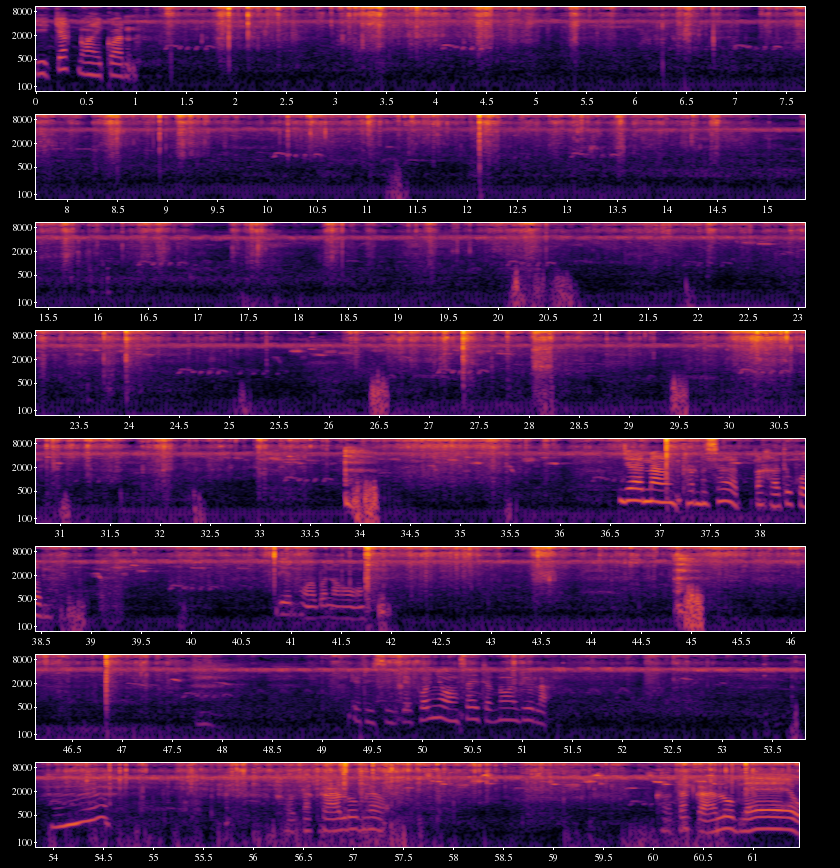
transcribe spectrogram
อีกจักหน่อยก่อน ย่านางธรรมชาตินะคะทุกคน เรียนหัวบนอเดี๋ยวดิสิไปพ่อยองใส่จักน้อยอยู่ละเขาตะการลมแล้ว เขาตะการลมแล้ว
